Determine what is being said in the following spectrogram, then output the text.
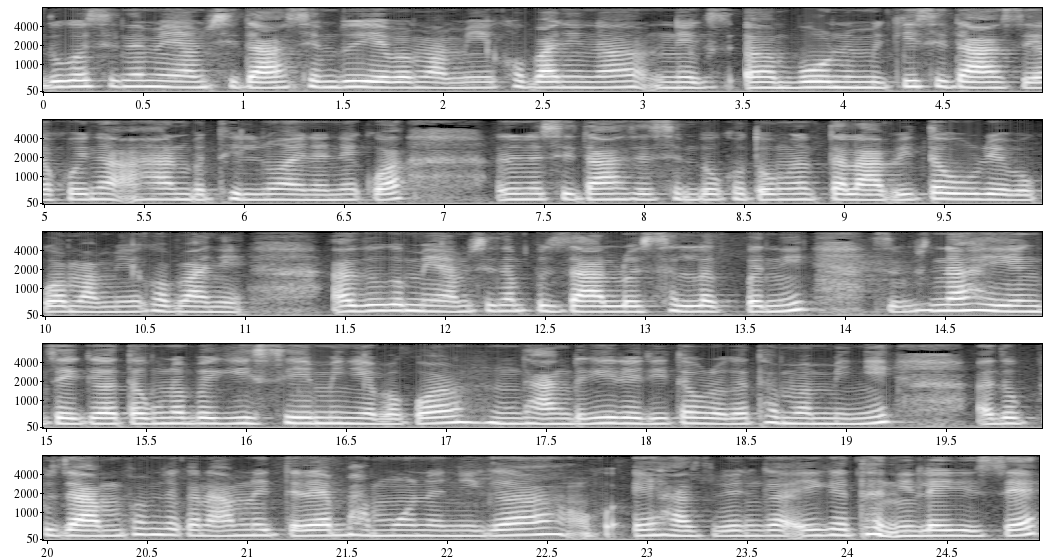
ꯑꯗꯨꯒ ꯁꯤꯅ ꯃꯌꯥꯝ ꯁꯤꯗꯥ ꯁꯦꯝꯗꯣꯛꯑꯦꯕ ꯃꯃꯤ ꯑꯩꯈꯣꯏꯕꯥꯅꯤꯅ ꯅꯦꯛꯁ ꯕꯣꯔ ꯅꯨꯃꯤꯠꯀꯤ ꯁꯤꯗꯥꯁꯦ ꯑꯩꯈꯣꯏꯅ ꯑꯍꯥꯟꯕ ꯊꯤꯜꯂꯨ ꯍꯥꯏꯅꯅꯦꯀꯣ ꯑꯗꯨꯅ ꯁꯤꯗꯥꯁꯦ ꯁꯦꯝꯗꯣꯛ ꯈꯣꯠꯇꯣꯛꯅ ꯇꯂꯥꯕꯤ ꯇꯧꯔꯦꯕꯀꯣ ꯃꯃꯤ ꯑꯩꯈꯣꯏꯕꯥꯅꯤ ꯑꯗꯨꯒ ꯃꯌꯥꯝꯁꯤꯅ ꯄꯨꯖꯥ ꯂꯣꯏꯁꯤꯜꯂꯛꯄꯅꯤ ꯁꯤꯅ ꯍꯌꯦꯡ ꯖꯩꯒ ꯇꯧꯅꯕꯒꯤ ꯁꯦꯝꯃꯤꯅꯦꯕꯀꯣ ꯅꯨꯡꯗꯥꯡꯗꯒꯤ ꯔꯦꯗꯤ ꯇꯧꯔꯒ ꯊꯝꯃꯝꯃꯤꯅꯤ ꯑꯗꯨ ꯄꯨꯖꯥ ꯃꯐꯝꯗ ꯀꯅꯥꯝ ꯂꯩꯇꯔꯦ ꯚꯥꯃꯣꯟ ꯑꯅꯤꯒ ꯑꯩ ꯍꯁꯕꯦꯟꯒ ꯑꯩꯒꯇꯅꯤ ꯂꯩꯔꯤꯁꯦ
